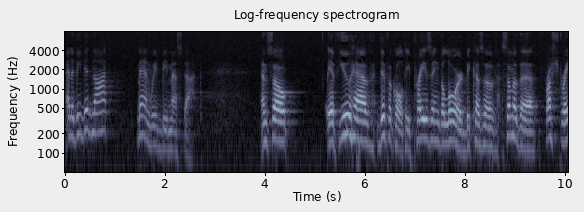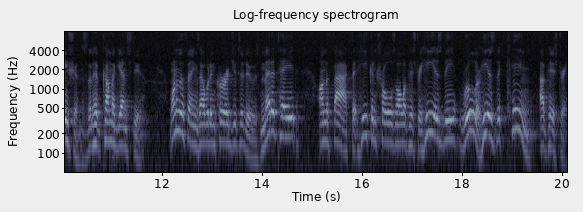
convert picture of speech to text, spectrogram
And if He did not, man, we'd be messed up. And so, if you have difficulty praising the Lord because of some of the frustrations that have come against you, one of the things I would encourage you to do is meditate on the fact that He controls all of history. He is the ruler, He is the king of history.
